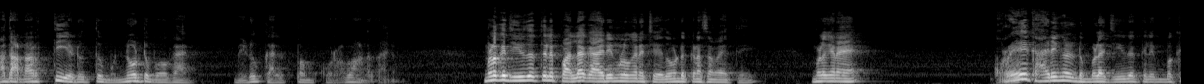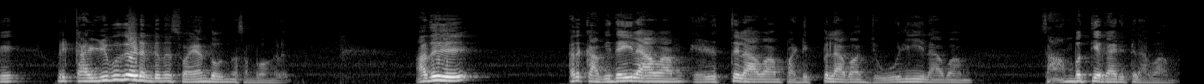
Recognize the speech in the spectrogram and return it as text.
അതടർത്തിയെടുത്ത് മുന്നോട്ട് പോകാൻ മിടുക്കൽപ്പം കുറവാണ് താനും. നമ്മളൊക്കെ ജീവിതത്തിൽ പല കാര്യങ്ങളും ഇങ്ങനെ ചെയ്തുകൊണ്ടിരിക്കുന്ന സമയത്ത് നമ്മളിങ്ങനെ കുറേ കാര്യങ്ങളുണ്ട് നമ്മളെ ജീവിതത്തിൽ നമുക്ക് ഒരു കഴിവുകേടുണ്ടെന്ന് സ്വയം തോന്നുന്ന സംഭവങ്ങൾ. അത് അത് കവിതയിലാവാം എഴുത്തിലാവാം പഠിപ്പിലാവാം ജോലിയിലാവാം സാമ്പത്തിക കാര്യത്തിലാവാം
